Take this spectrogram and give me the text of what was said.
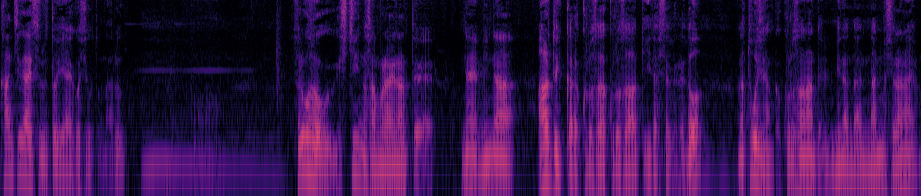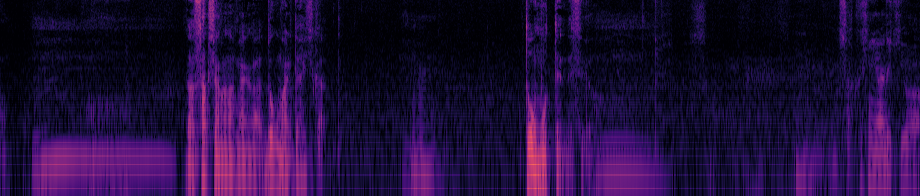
勘違いするとややこしいことになる、うん。それこそ七人の侍なんてねみんなある時から黒沢黒沢って言い出したけれど、当時なんか黒沢なんてみんな何何も知らないもん、だから作者の名前がどこまで大事かって、と思ってんですよ、作品ありきは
